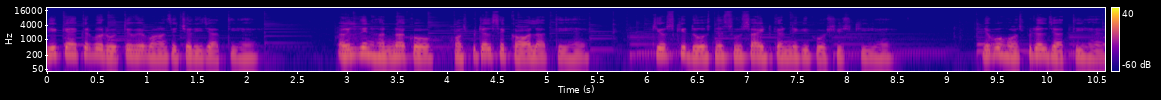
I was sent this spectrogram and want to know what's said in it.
ये कहकर वो रोते हुए वहाँ से चली जाती है। अगले दिन हन्ना को हॉस्पिटल से कॉल आती है कि उसकी दोस्त ने सुसाइड करने की कोशिश की है। जब वो हॉस्पिटल जाती है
